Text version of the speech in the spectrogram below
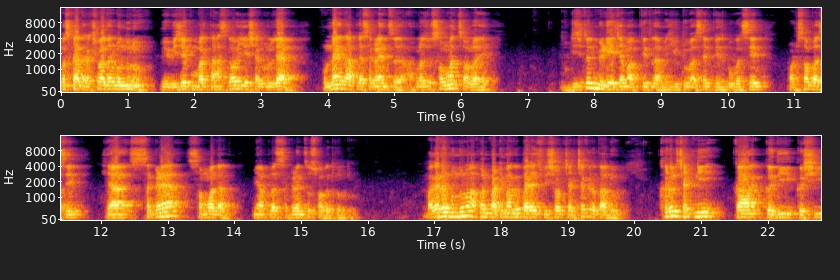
नमस्कार द्राक्षबाजार बंधूनो मी विजय कुमार तासगाव यश अॅग्रो लॅब पुन्हा एकदा आपल्या सगळ्यांचं आपला जो संवाद चालू आहे डिजिटल मीडियाच्या बाबतीतला म्हणजे यूट्यूब असेल फेसबुक असेल व्हॉट्सअप असेल ह्या सगळ्या संवादात मी आपलं सगळ्यांचं स्वागत करतो. बागायदार बंधूनो आपण पाठीमागं बऱ्याच विषयावर चर्चा करत आलो. खरल चटणी का कधी कशी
